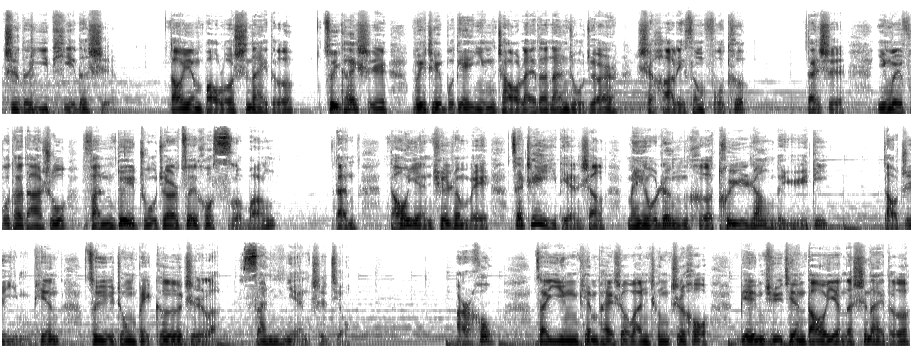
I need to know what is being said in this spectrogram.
值得一提的是，导演保罗·施耐德最开始为这部电影找来的男主角是哈里森·福特，但是因为福特大叔反对主角最后死亡。但导演却认为，在这一点上没有任何退让的余地，导致影片最终被搁置了三年之久。而后，在影片拍摄完成之后，编剧兼导演的施耐德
